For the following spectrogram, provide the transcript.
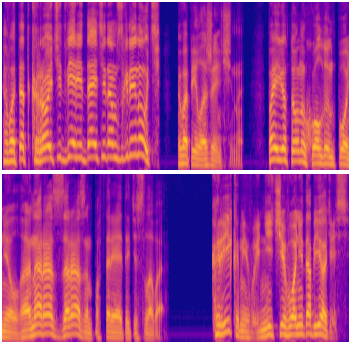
«А «Вот откройте дверь и дайте нам взглянуть!» — вопила женщина. По ее тону Холден понял, она раз за разом повторяет эти слова. «Криками вы ничего не добьетесь!»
